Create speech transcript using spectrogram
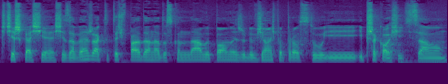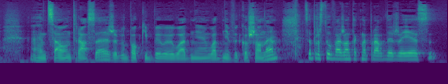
ścieżka się, się zawęża, a ktoś wpada na doskonały pomysł, żeby wziąć po prostu i, i przekosić całą, e, całą trasę, żeby boki były ładnie, ładnie wykoszone, co po prostu uważam tak naprawdę, że jest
